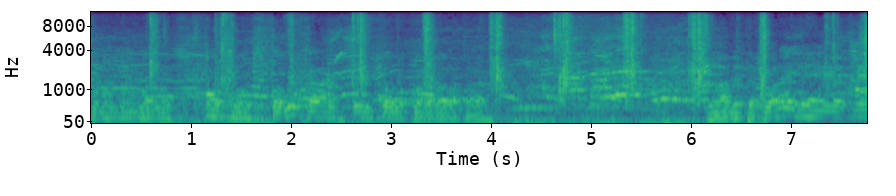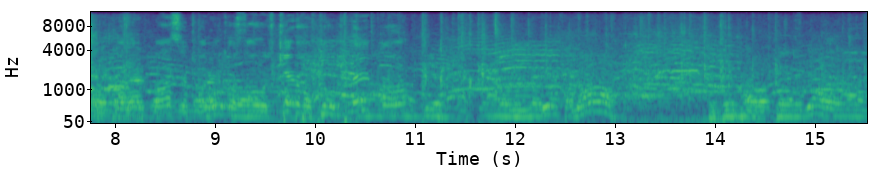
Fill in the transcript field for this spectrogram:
comandando a los Osos Toluca, un solo corredor atrás. Nuevamente por aire. Con el pase por el costado izquierdo completo. Así es, tacleado de inmediato. ¡No! Empieza a romper yardas,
